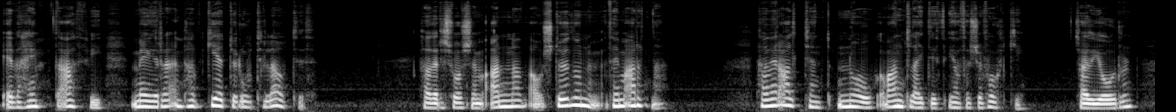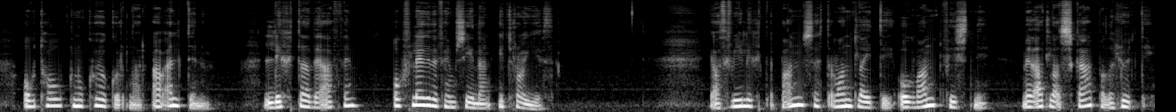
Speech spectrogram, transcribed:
eða heimta að því meira en það getur út til átið. Það er svo sem annað á stöðunum þeim arna. Það er alltjönd nóg vandlætið hjá þessu fólki, sagði Jórun og tók nú kökurnar af eldinum, lyktaði af þeim og flegði þeim síðan í tróið. Já því líkt bannsett vandlæti og vandfísni með alla skapaða hluti.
